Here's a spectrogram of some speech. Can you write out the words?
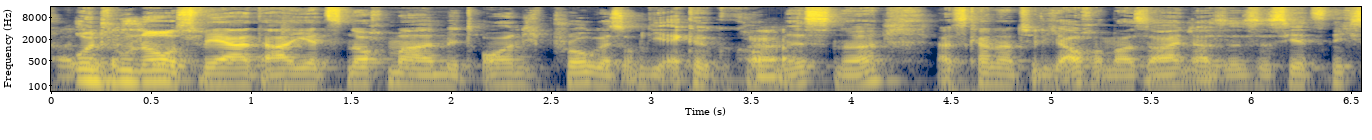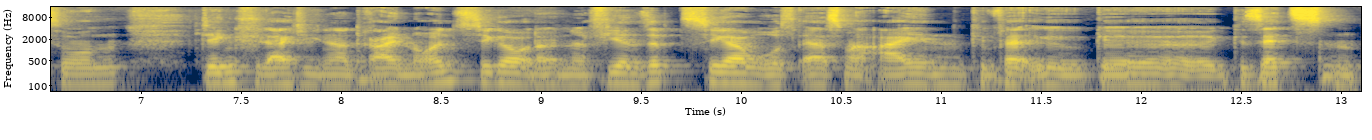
Also und who knows, wer da jetzt nochmal mit ordentlich Progress um die Ecke gekommen ja. ist. Ne? Das kann natürlich auch immer sein. Also es ist jetzt nicht so ein Ding vielleicht wie in einer 93er oder in einer 74er, wo es erstmal einen ge ge gesetzten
